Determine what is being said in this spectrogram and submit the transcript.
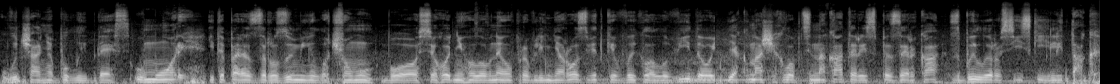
влучання були десь у морі. І тепер зрозуміло чому. Бо сьогодні головне управління розвідки виклало відео, як наші хлопці на катері з ПЗРК збили російський літак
